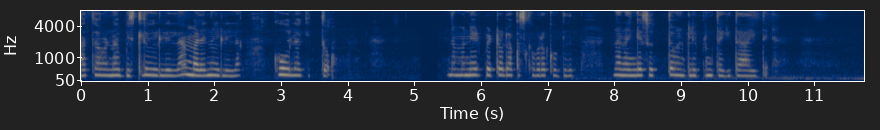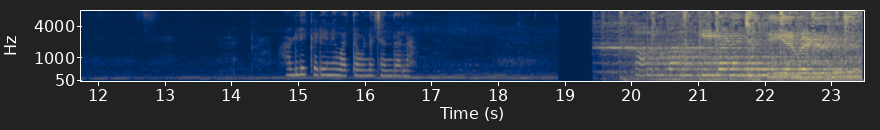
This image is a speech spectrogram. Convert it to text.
ವಾತಾವರಣ ಬಿಸಿಲು ಇರಲಿಲ್ಲ, ಮಳೆನೂ ಇರಲಿಲ್ಲ. ಕೂಲಾಗಿತ್ತು. ನಮ್ಮ ಮನೆಯವ್ರು ಪೆಟ್ರೋಲ್ ಹಾಕಿಸ್ಕೊಬರಕ್ಕೆ ಹೋಗಿದ್ರು ನಾನು ಹಂಗೆ ಸುತ್ತ ಒಂದು ಕ್ಲಿಪ್ಪಿಂಗ್ ತೆಗಿತಾ ಇದ್ದೆ. ಹಳ್ಳಿ ಕಡೆಯೇ ವಾತಾವರಣ ಚಂದ ಅಲ್ಲ. ಜೊತೆಯವಳು.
